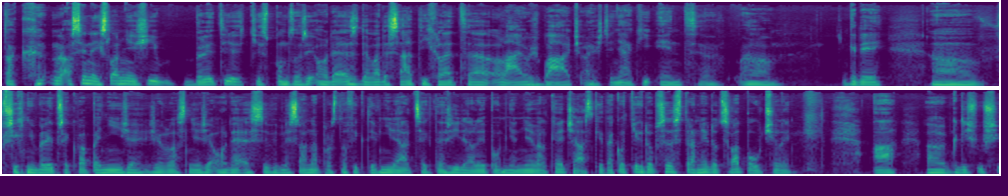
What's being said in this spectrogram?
Tak asi nejslavnější byli ti, ti sponzoři ODS 90. let, eh, Lájoš Báč a ještě nějaký Int, eh, kdy všichni byli překvapení, že, že vlastně, že ODS si vymyslel naprosto fiktivní dárce, kteří dali poměrně velké částky, tak od těch dob se strany docela poučili. A když už,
